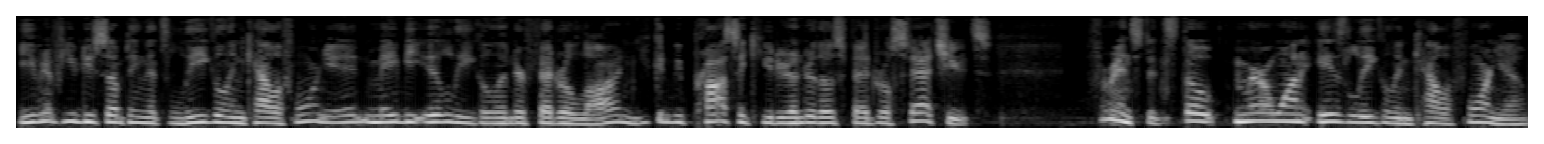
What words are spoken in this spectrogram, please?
Even if you do something that's legal in California, it may be illegal under federal law, and you can be prosecuted under those federal statutes. For instance, though marijuana is legal in California,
